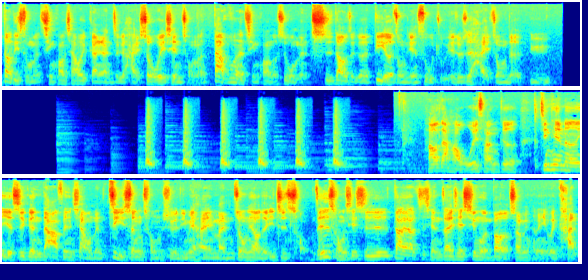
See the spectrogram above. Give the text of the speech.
到底什么情况下会感染这个海兽胃线虫呢？大部分的情况都是我们吃到这个第二中间宿主，也就是海中的鱼。Hello，大家好，我是长哥。今天呢，也是跟大家分享我们寄生虫学里面还蛮重要的一只虫。这只虫其实大家之前在一些新闻报道上面可能也会看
